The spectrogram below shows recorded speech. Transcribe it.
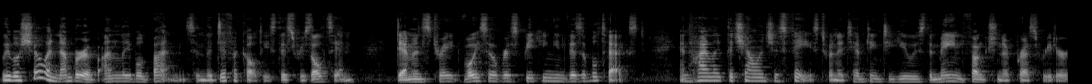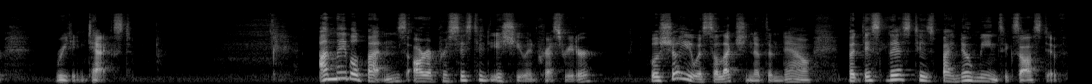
We will show a number of unlabeled buttons and the difficulties this results in, demonstrate voiceover speaking invisible text, and highlight the challenges faced when attempting to use the main function of PressReader, reading text. Unlabeled buttons are a persistent issue in PressReader. We'll show you a selection of them now, but this list is by no means exhaustive.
